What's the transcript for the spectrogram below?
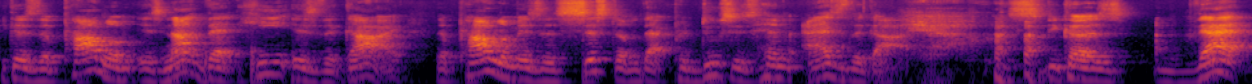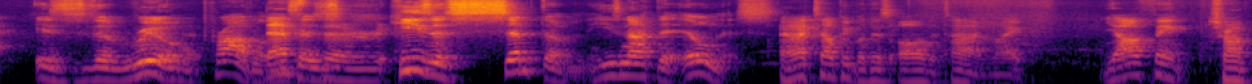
because the problem is not that he is the guy. The problem is the system that produces him as the guy. S- because that is the real problem That's because the- he's a symptom. He's not the illness. And I tell people this all the time. Like, y'all think Trump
